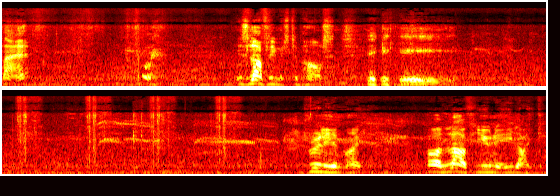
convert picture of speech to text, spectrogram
That is lovely, Mr. Parsons. Brilliant, mate. I love Unity Lake.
